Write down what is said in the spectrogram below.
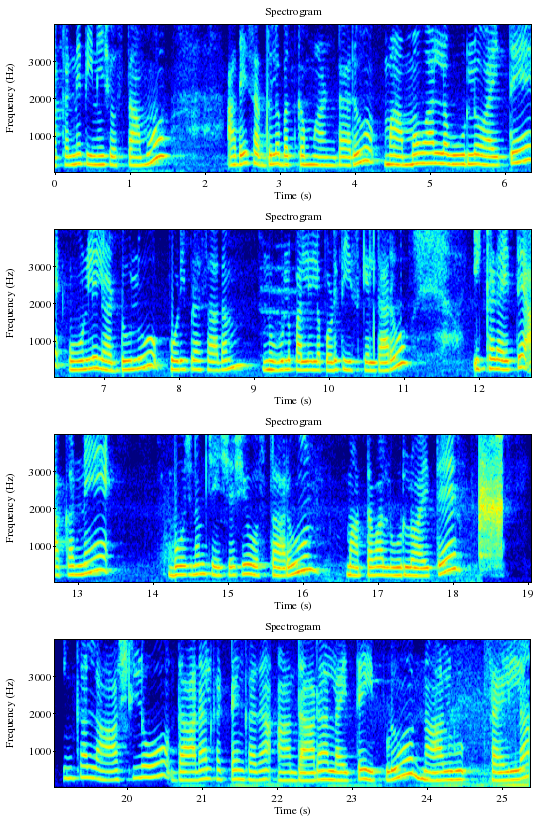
అక్కడనే తినేసి వస్తాము. అదే సద్దుల బతుకమ్మ అంటారు. మా అమ్మ వాళ్ళ ఊర్లో అయితే ఓన్లీ లడ్డూలు పొడి ప్రసాదం నువ్వుల పల్లీల పొడి తీసుకెళ్తారు. ఇక్కడైతే అక్కడనే భోజనం చేసేసి వస్తారు మా అత్త వాళ్ళ ఊర్లో అయితే. ఇంకా లాస్ట్లో దారాలు కట్టాం కదా ఆ దారాలు అయితే ఇప్పుడు నాలుగు సైడ్ల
